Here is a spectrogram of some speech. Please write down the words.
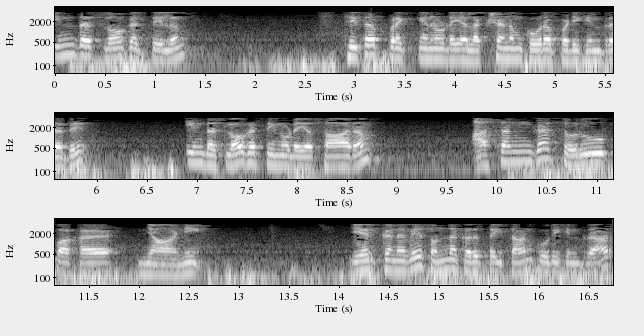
இந்த ஸ்லோகத்திலும் ஸ்தித பிரஜனுடைய லட்சணம் கூறப்படுகின்றது இந்த ஸ்லோகத்தினுடைய சாரம் அசங்க சொரூபக ஞானி ஏற்கனவே சொன்ன கருத்தை தான் கூறுகின்றார்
